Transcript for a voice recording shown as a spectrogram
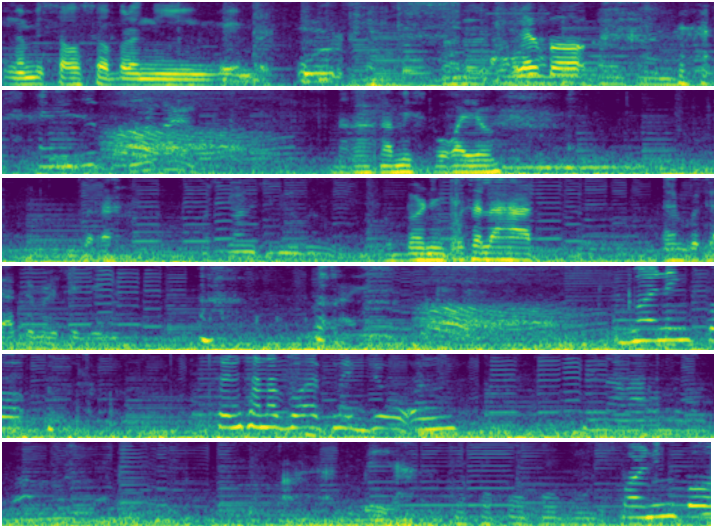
Namiss ako sobra ni Gamer. Hello po. So po. Nakakamiss po kayo. Tara. Good morning po sa lahat. Ayan po si Ate Marceline. Good morning po. Pasensya na po at medyo ano, Morning po.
